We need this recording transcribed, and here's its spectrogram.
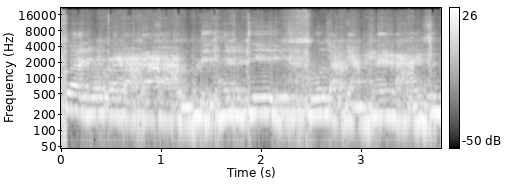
เพื่อยกระดับราคาผลผลิตให้เป็นที่รู้จักอย่างแพร่หลายซึ่ง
